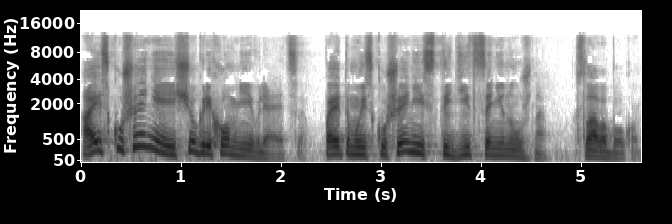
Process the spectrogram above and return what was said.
А искушение еще грехом не является. Поэтому искушений стыдиться не нужно. Слава Богу.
